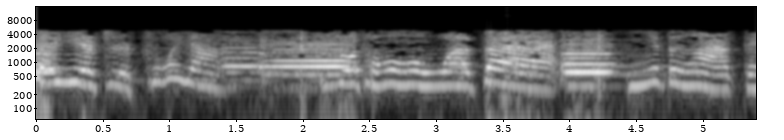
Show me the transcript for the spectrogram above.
这一只镯呀，如同我在你的啊根，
